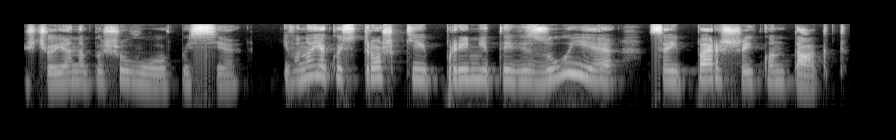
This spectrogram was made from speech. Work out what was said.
що я напишу в описі. І воно якось трошки примітивізує цей перший контакт.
